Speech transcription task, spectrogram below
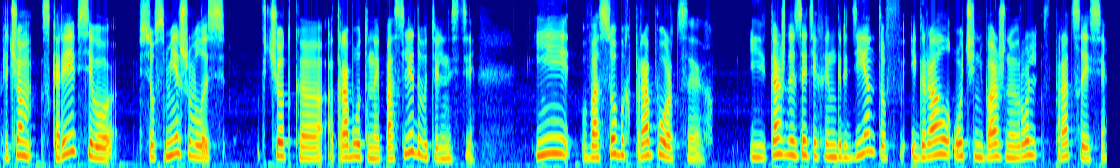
Причем, скорее всего, все смешивалось в четко отработанной последовательности и в особых пропорциях. И каждый из этих ингредиентов играл очень важную роль в процессе.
